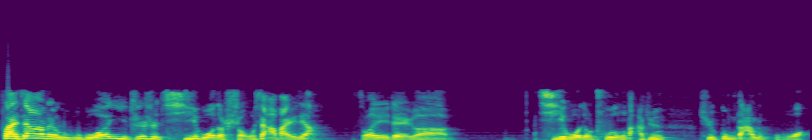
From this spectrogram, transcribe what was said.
再加上这鲁国一直是齐国的手下败将，所以这个齐国就出动大军去攻打鲁国。”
